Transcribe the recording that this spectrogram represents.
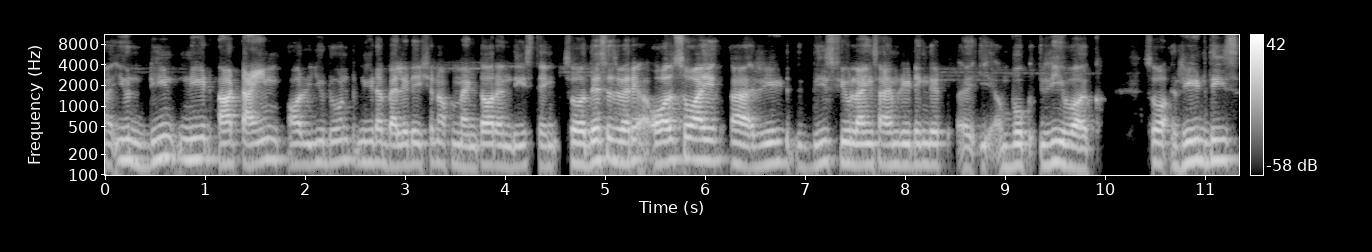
uh, you need need a time or you don't need a validation of mentor and these things. So this is very also i uh, read these few lines. I am reading the uh, book rework. So read these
